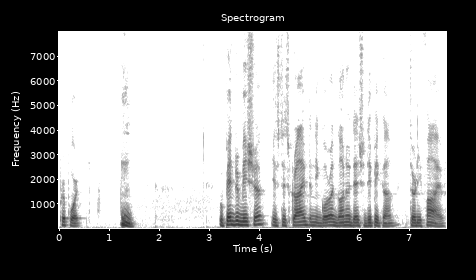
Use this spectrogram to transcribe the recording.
Purport Upendra Mishra is described in the Gaura Ganodesh Dipika 35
